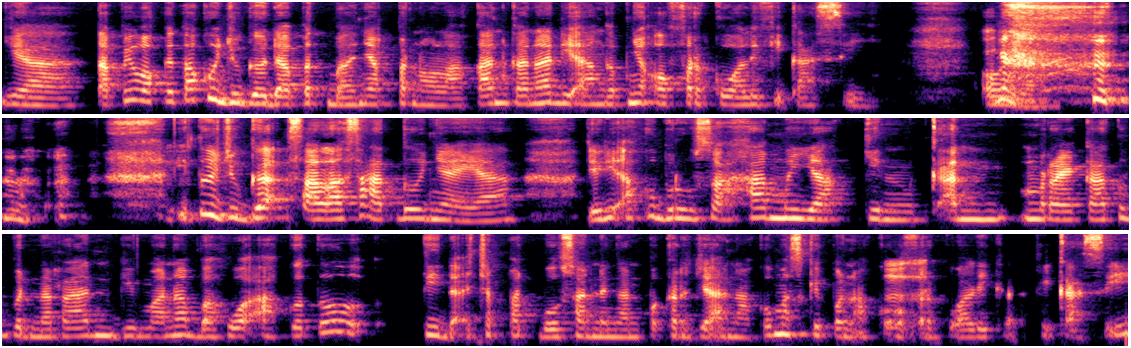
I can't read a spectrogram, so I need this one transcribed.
ya, tapi waktu itu aku juga dapat banyak penolakan karena dianggapnya overkualifikasi. Oh, ya. Itu juga salah satunya ya. Jadi aku berusaha meyakinkan mereka tuh beneran gimana bahwa aku tuh tidak cepat bosan dengan pekerjaan aku meskipun aku Mhm. overkualifikasi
